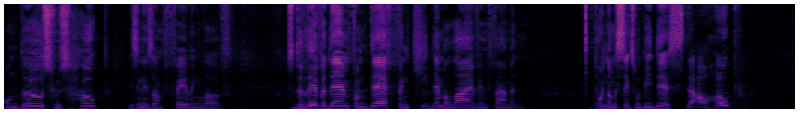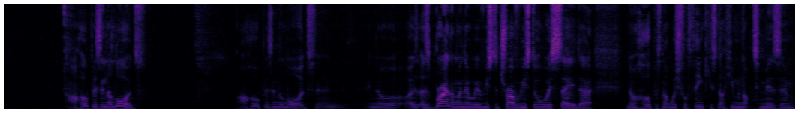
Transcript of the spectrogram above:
on those whose hope is in his unfailing love, to deliver them from death and keep them alive in famine point number six would be this that our hope, our hope is in the Lord. Our hope is in the Lord. And, you know, as, as Brightline, when we used to travel, we used to always say that, you know, hope is not wishful thinking, it's not human optimism,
